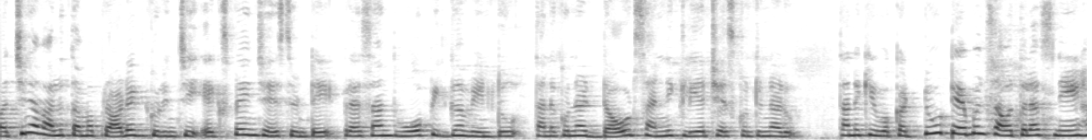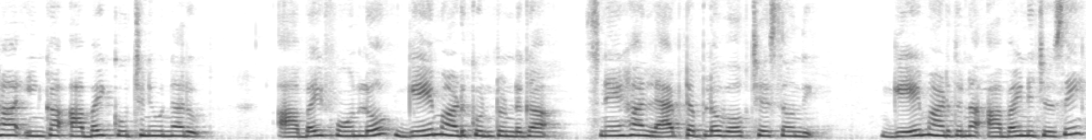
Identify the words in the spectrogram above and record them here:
వచ్చిన వాళ్ళు తమ ప్రోడక్ట్ గురించి ఎక్స్ప్లెయిన్ చేస్తుంటే ప్రశాంత్ ఓపిక్గా వింటూ తనకున్న డౌట్స్ అన్నీ క్లియర్ చేసుకుంటున్నాడు. తనకి ఒక టూ టేబుల్స్ అవతల స్నేహ ఇంకా అబ్బాయి కూర్చుని ఉన్నారు. ఆ అబ్బాయి ఫోన్లో గేమ్ ఆడుకుంటుండగా స్నేహ ల్యాప్టాప్లో వర్క్ చేస్తోంది. గేమ్ ఆడుతున్న ఆ అబ్బాయిని చూసి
